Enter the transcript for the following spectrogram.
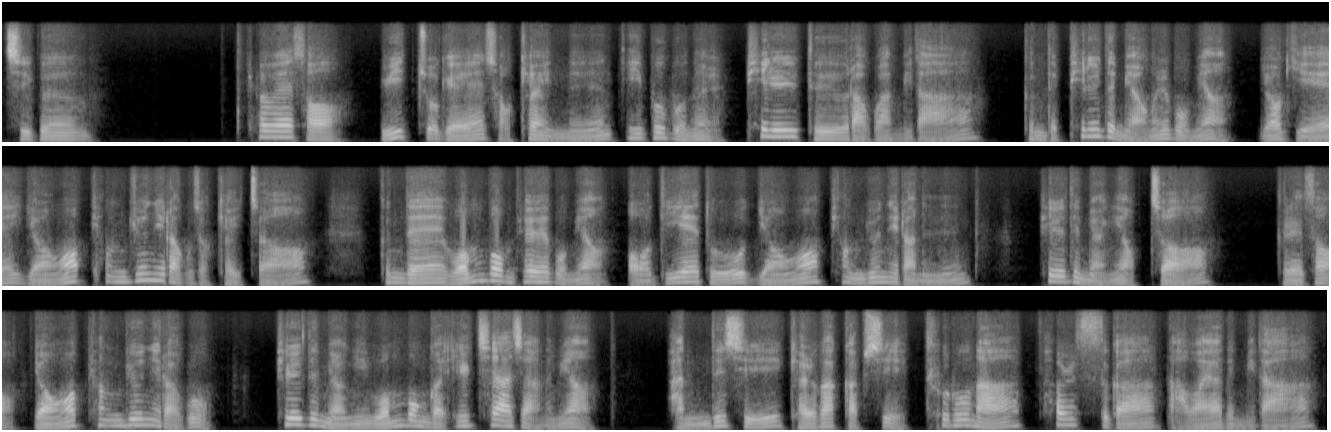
지금 표에서 위쪽에 적혀 있는 이 부분을 필드라고 합니다. 근데 필드명을 보면 여기에 영어 평균이라고 적혀 있죠. 근데 원본표에 보면 어디에도 영어 평균이라는 필드명이 없죠. 그래서 영어 평균이라고 필드명이 원본과 일치하지 않으면 반드시 결과값이 true나 false가 나와야 됩니다.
